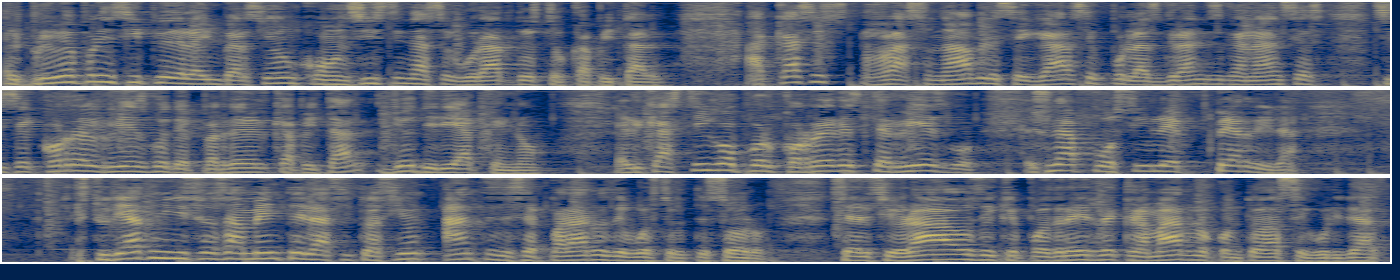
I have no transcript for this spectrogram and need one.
El primer principio de la inversión consiste en asegurar nuestro capital. ¿Acaso es razonable cegarse por las grandes ganancias si se corre el riesgo de perder el capital? Yo diría que no. El castigo por correr este riesgo es una posible pérdida Estudiad minuciosamente la situación antes de separaros de vuestro tesoro. Cercioraos de que podréis reclamarlo con toda seguridad.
